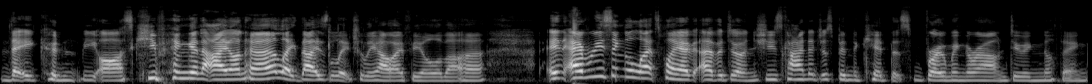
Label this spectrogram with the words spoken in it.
they couldn't be asked keeping an eye on her. Like that is literally how I feel about her. In every single Let's Play I've ever done, she's kind of just been the kid that's roaming around doing nothing.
